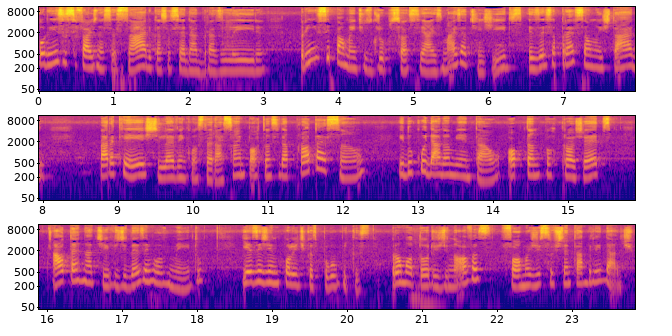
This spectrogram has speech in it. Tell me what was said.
por isso, se faz necessário que a sociedade brasileira, principalmente os grupos sociais mais atingidos, exerça pressão no Estado para que este leve em consideração a importância da proteção e do cuidado ambiental, optando por projetos alternativos de desenvolvimento e exigindo políticas públicas promotores de novas formas de sustentabilidade.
